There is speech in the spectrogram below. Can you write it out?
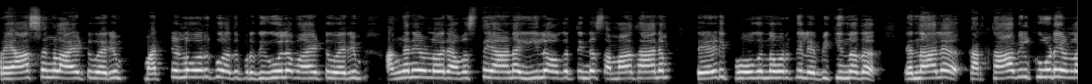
പ്രയാസങ്ങളായിട്ട് വരും. മറ്റുള്ളവർക്കും അത് പ്രതികൂലമായിട്ട് വരും. അങ്ങനെയുള്ള ഒരു അവസ്ഥയാണ് ഈ ലോകത്തിന്റെ സമാധാനം തേടി പോകുന്നവർക്ക് ലഭിക്കുന്നത്. എന്നാൽ കർത്താവിൽ കൂടെയുള്ള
